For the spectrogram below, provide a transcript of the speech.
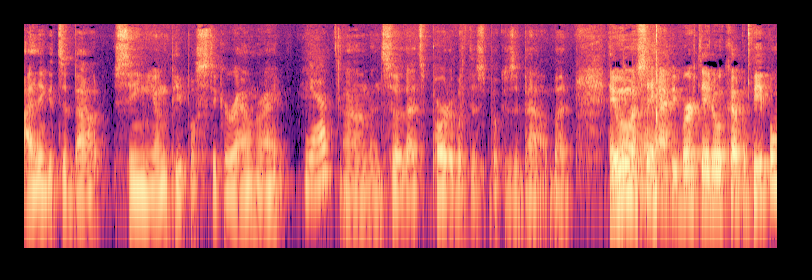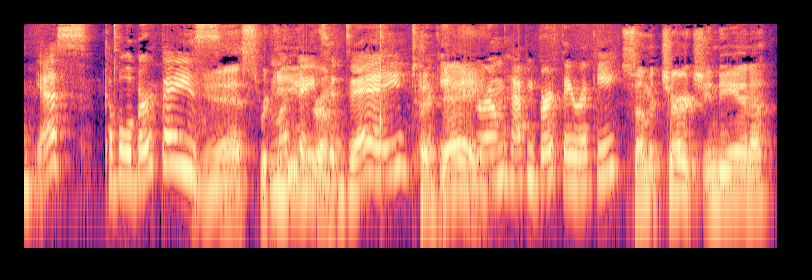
I think it's about seeing young people stick around, right? Yeah. Um, and so that's part of what this book is about. But hey, we want to say happy birthday to a couple people. Yes. a Couple of birthdays. Yes, Ricky Monday Ingram, today. Today. Ricky Ingram. Happy birthday, Ricky. Summit Church, Indiana,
